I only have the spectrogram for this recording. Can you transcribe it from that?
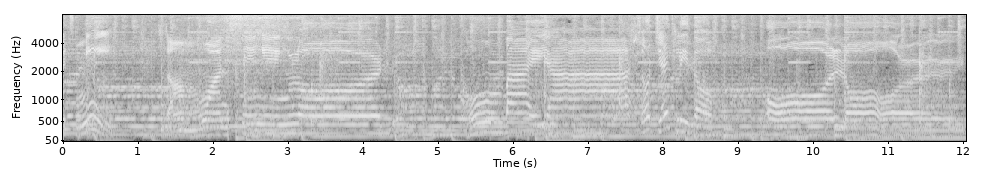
It's me. Someone singing, Lord. Kumbaya. So gently, though. Oh, Lord.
